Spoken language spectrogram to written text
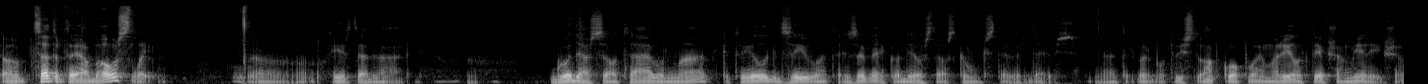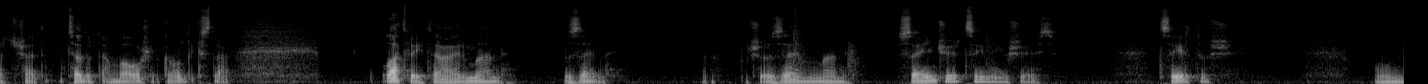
Ceturtajā bauslī uh, ir tādi vārdi. Godā savu tēvu un māti, ka tu ilgi dzīvo tajā zemē, ko Dievs tavs kungs tev ir devis. Ja, tur varbūt visu to apkopojumu var ielikt iekšā mierīgi šajā ceturtā baušļa kontekstā. Latvija tā ir mana zeme. Par šo zemi mani senči ir cīnījušies, cietuši, Un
